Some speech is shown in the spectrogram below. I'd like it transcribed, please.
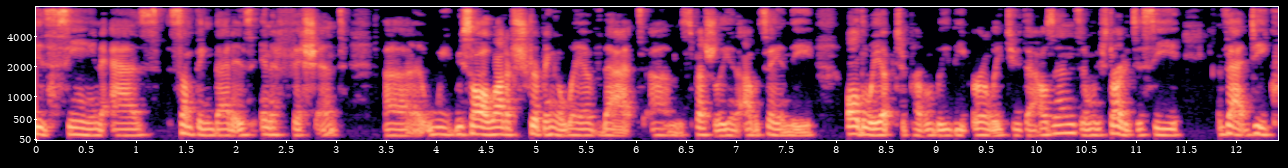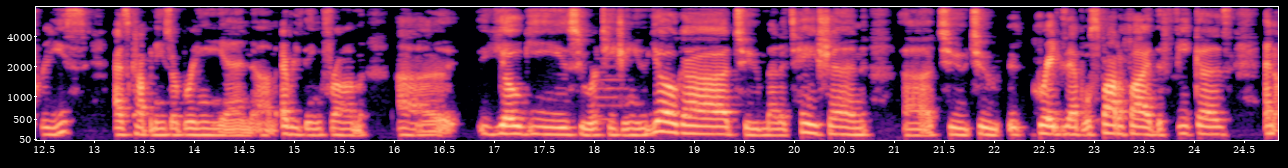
is seen as something that is inefficient. Uh, we, we saw a lot of stripping away of that, um, especially I would say in the all the way up to probably the early 2000s, and we've started to see that decrease as companies are bringing in um, everything from uh, yogis who are teaching you yoga to meditation uh, to to great example Spotify, the fikas, and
